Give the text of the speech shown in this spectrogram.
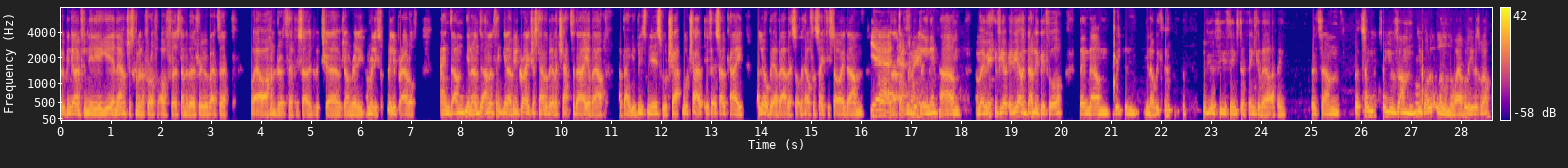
we've been going for nearly a year now, just coming up for our, our first anniversary. We're about to put out our hundredth episode, which uh, which I'm really I'm really really proud of. And um, you know, and, and I think you know, it'd be great just to have a bit of a chat today about about your business. We'll chat. We'll chat if it's okay a little bit about the sort of the health and safety side. Um, yeah, uh, definitely. Window cleaning. Um, and maybe if you if you haven't done it before, then um, we can you know we can give you a few things to think about. I think. But um, but so, you, so you've um you've got a little on the way, I believe, as well.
